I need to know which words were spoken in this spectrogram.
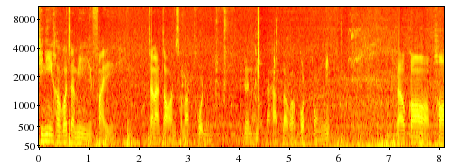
ที่นี่เขาก็จะมีไฟจราจรสำหรับคนเดินถนนนะครับ เราก็กดตรงนี้ แล้วก็พอ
